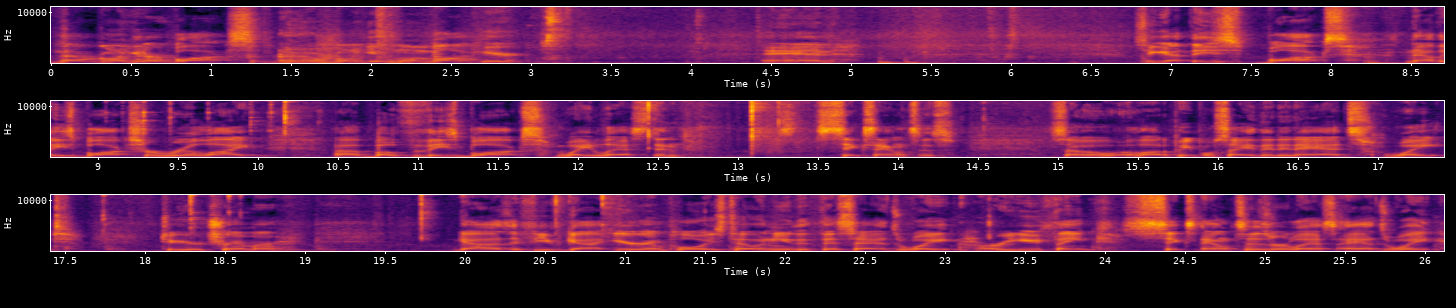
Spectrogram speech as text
Now we're going to get our blocks. we're going to get one block here and so you got these blocks. Now these blocks are real light. Uh, both of these blocks weigh less than six ounces. So a lot of people say that it adds weight to your trimmer. Guys, if you've got your employees telling you that this adds weight or you think six ounces or less adds weight,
